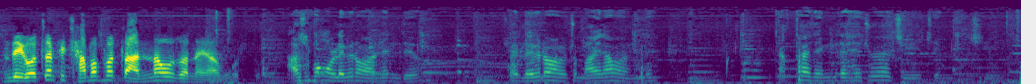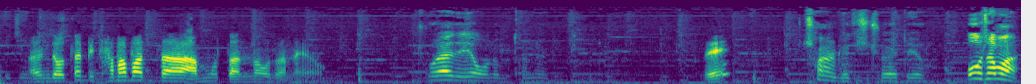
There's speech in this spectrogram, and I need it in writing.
근데 이거 어차피 잡아봤자 안 나오잖아요, 아무것도. 아 저 방금 레벨업 안 했는데요 저 레벨업하면 좀 많이 남았는데 약탈 됩니다 해줘야지 재밌지 개재밌지 아, 근데 어차피 잡아봤자 아무것도 안 나오잖아요. 줘야 돼요 오늘부터는 네? 철 몇 개씩 줘야 돼요 오 잠깐만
